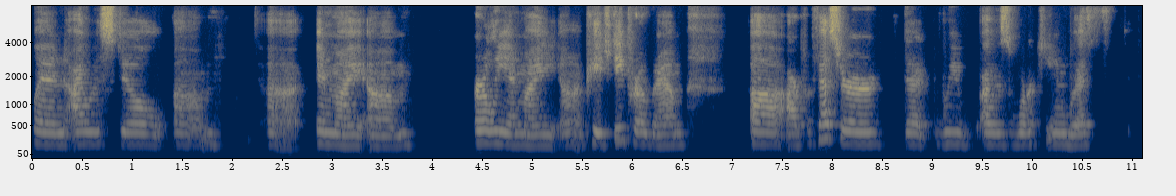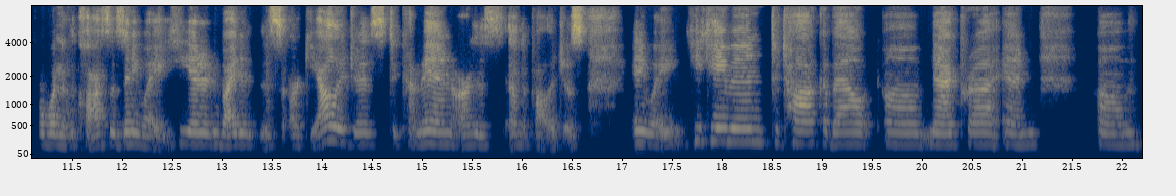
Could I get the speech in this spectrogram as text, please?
when I was still um, uh, in my um, early in my uh, PhD program, uh, our professor that we I was working with for one of the classes anyway, he had invited this archaeologist to come in or this anthropologist. Anyway, he came in to talk about um, NAGPRA and um,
